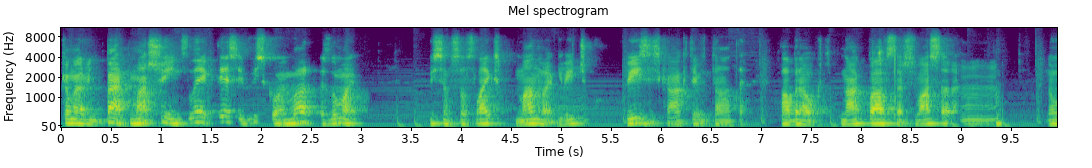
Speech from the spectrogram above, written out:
kamēr viņi pērk mašīnas, liek tiesību, visu, ko viņi var. Es domāju, visam savs laiks. Man vajag rīču, fiziska aktivitāte, pabraukt, nāk pavasaris, vasara. Mm -hmm. nu,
